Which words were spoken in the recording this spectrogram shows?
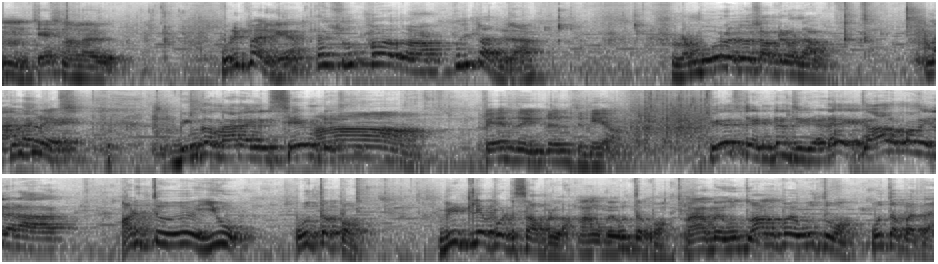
ம் டேஸ்ட் நல்லா இருக்கு. புளிப்பா இருக்கு? சூப்பர் புதிப்பா இருக்குடா. நம்ம ஊர்ல ஏதோ சாப்பிட்டுருக்கோம்டா. Bingo madam same taste base இன்டென்சிட்டியா ஃபேஸ்ட் இன்டென்சிட்டி டேய் காரமாவே இல்லடா. அடுத்து யூ ஊத்தப்பம். வீட்டிலே போட்டு சாப்பிடலாம். வாங்க போய் ஊத்தப்பம். வாங்க போய் ஊத்துவோம். வாங்க போய் ஊத்துவோம். ஊத்தப்பத்தை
